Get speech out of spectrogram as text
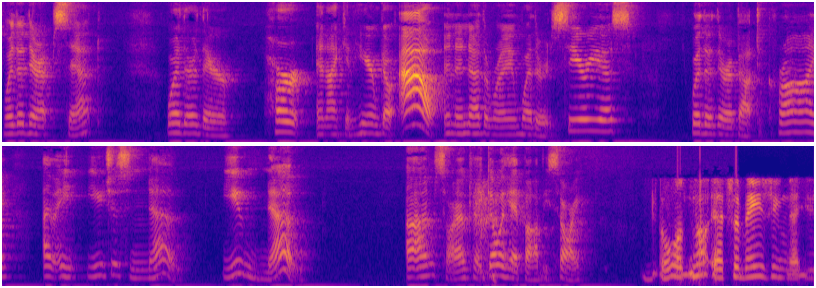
whether they're upset, whether they're hurt, and I can hear them go, out in another room, whether it's serious, whether they're about to cry. I mean, you just know. You know. Uh, I'm sorry. Okay, go ahead, Bobby. Sorry. Well, no, it's amazing that you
